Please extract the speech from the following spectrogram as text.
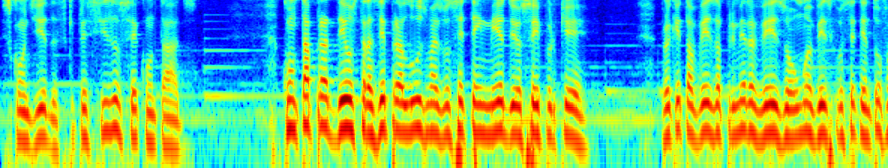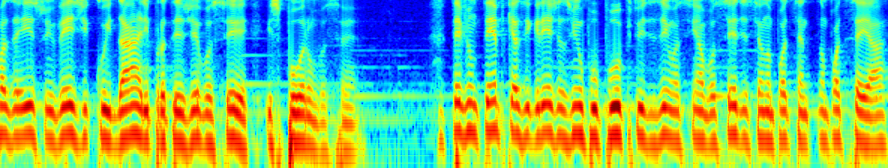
escondidas, que precisam ser contados. Contar para Deus, trazer para a luz, mas você tem medo e eu sei por quê. Porque talvez a primeira vez ou uma vez que você tentou fazer isso, em vez de cuidar e proteger você, exporam você. Teve um tempo que as igrejas vinham para o púlpito e diziam assim: a você disse, não pode, não pode ceiar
